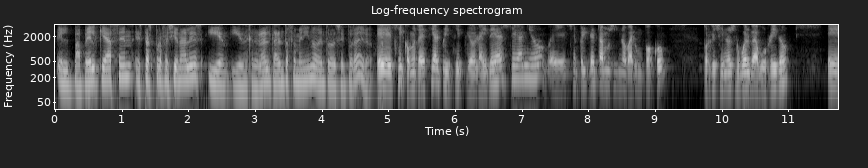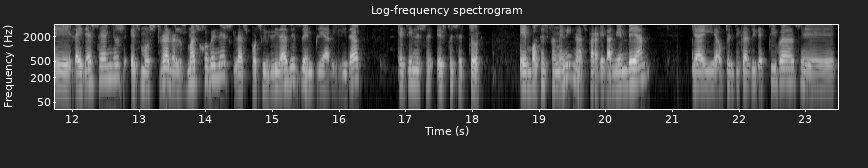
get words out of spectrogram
el papel que hacen estas profesionales y en, general el talento femenino dentro del sector aéreo. Eh, sí, como te decía al principio, la idea este año, eh, siempre intentamos innovar un poco, porque si no se vuelve aburrido. Eh, la idea este año es mostrar a los más jóvenes las posibilidades de empleabilidad que tiene este sector en voces femeninas, para que también vean que hay auténticas directivas, eh,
